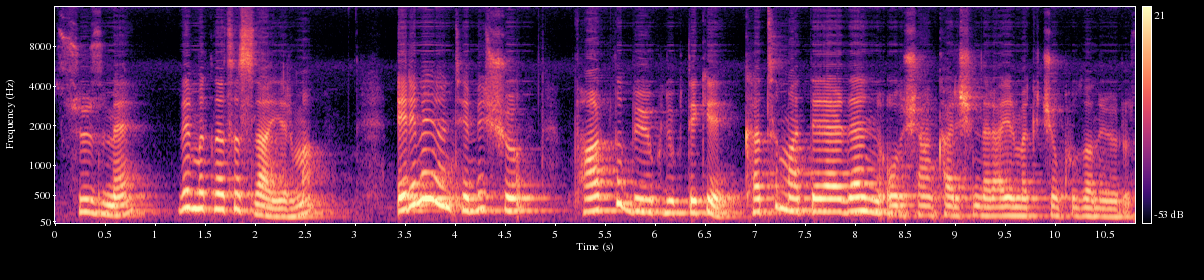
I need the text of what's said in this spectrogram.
süzme ve mıknatısla ayırma. Eleme yöntemi şu, farklı büyüklükteki katı maddelerden oluşan karışımları ayırmak için kullanıyoruz.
